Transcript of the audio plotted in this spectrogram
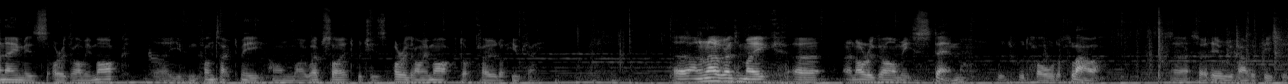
name is Origami Mark. Uh, you can contact me on my website, which is origamimark.co.uk. Uh, I'm now going to make uh, an origami stem, which would hold a flower. Uh, so here we have a piece of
